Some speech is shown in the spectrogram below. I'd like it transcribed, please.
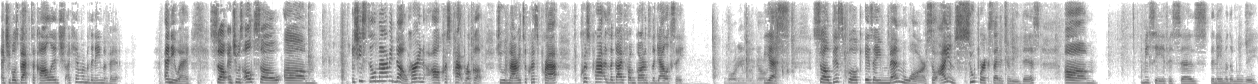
and she goes back to college. I can't remember the name of it. Anyway, so and she was also um, is she still married? No, her and uh, Chris Pratt broke up. She was married to Chris Pratt. Chris Pratt is the guy from Guardians of the Galaxy. Guardians of the Galaxy. Yes. So this book is a memoir. So I am super excited to read this. Um let me see if it says the name of the movie.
